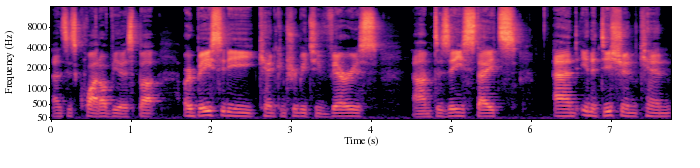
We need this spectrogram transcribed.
and this is quite obvious, but obesity can contribute to various um, disease states and, in addition, can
